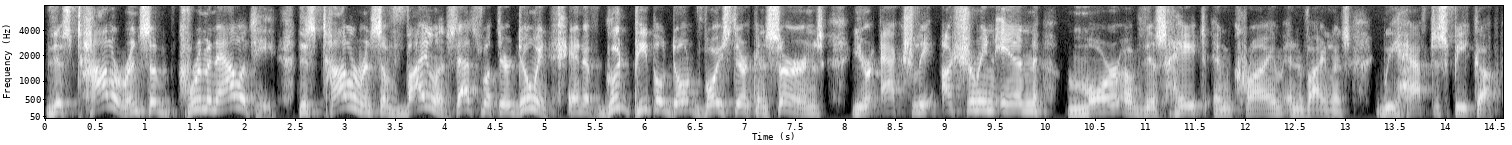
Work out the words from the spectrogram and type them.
this tolerance of criminality this tolerance of violence. That's what they're doing. And if good people don't voice their concerns you're actually ushering in more of this hate and crime and violence. We have to speak up.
